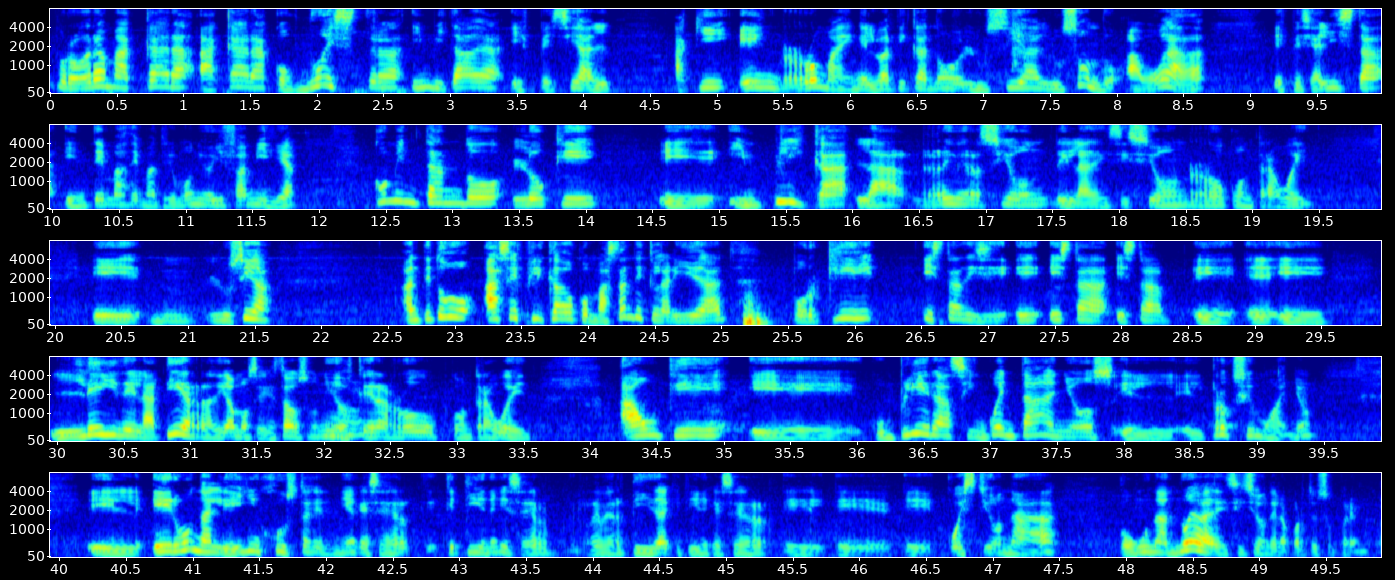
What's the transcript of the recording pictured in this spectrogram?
Programa Cara a Cara con nuestra invitada especial aquí en Roma, en el Vaticano, Lucía Luzondo, abogada, especialista en temas de matrimonio y familia, comentando lo que eh, implica la reversión de la decisión Roe contra Wade. Eh, mm, Lucía, ante todo, has explicado con bastante claridad por qué esta, eh, esta, esta ley de la tierra, digamos, en Estados Unidos, que era Roe contra Wade, aunque cumpliera 50 años el próximo año, era una ley injusta que tenía que ser, que tiene que ser revertida, que tiene que ser eh, eh, cuestionada con una nueva decisión de la Corte Suprema.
